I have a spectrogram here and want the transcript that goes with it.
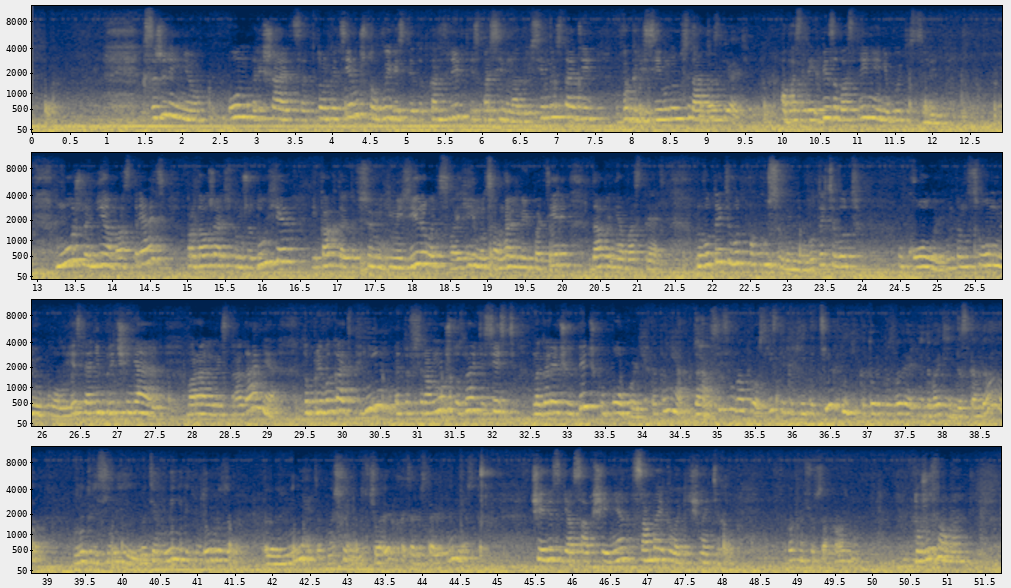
К сожалению, он решается только тем, что вывести этот конфликт из пассивно-агрессивной стадии в агрессивную стадию. Обострять. Обостре- Без обострения не будет исцеления. Можно не обострять, продолжать в том же духе и как-то это все минимизировать, свои эмоциональные потери, дабы не обострять. Но вот эти вот покусывания, вот эти вот уколы, интонационные уколы, если они причиняют моральные страдания, то привыкать к ним это все равно, что, знаете, сесть на горячую печку попой. Это понятно. Да. С этим вопрос. Есть ли какие-то техники, которые позволяют не доводить до скандала внутри семьи, но тем не менее каким-то образом э, менять отношения, то есть человека хотя бы ставить на место? Через я-сообщение самая экологичная техника. Как насчет сарказма? То же самое.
